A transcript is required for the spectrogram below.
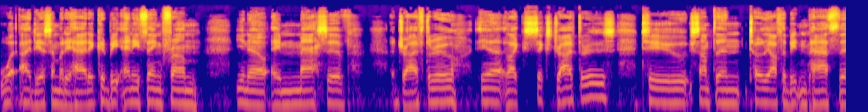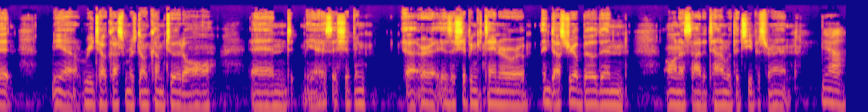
what idea somebody had. It could be anything from you know a massive drive through, you know, like six drive throughs, to something totally off the beaten path that you know retail customers don't come to at all, and yeah, it's a shipping. Uh, or is a shipping container or an industrial building on a side of town with the cheapest rent. yeah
